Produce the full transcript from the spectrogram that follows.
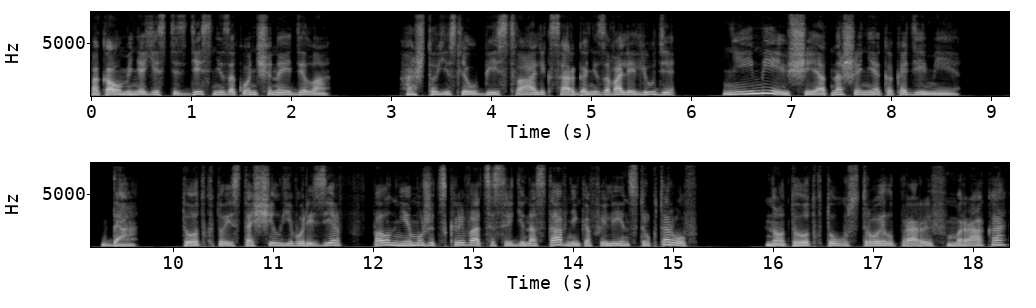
пока у меня есть здесь незаконченные дела. А что, если убийство Алекса организовали люди, не имеющие отношения к Академии? Да, тот, кто истощил его резерв, вполне может скрываться среди наставников или инструкторов. Но тот, кто устроил прорыв мрака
